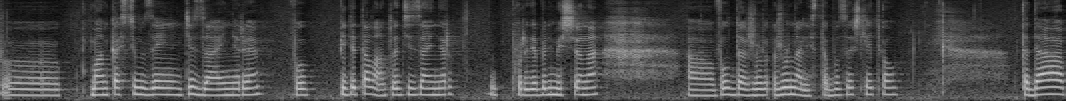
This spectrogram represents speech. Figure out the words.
э, ман костюм зейн дизайнеры. В пиде талантлы дизайнер пурде білмешіна вол да жур, журналиста бұл зашлет вол. Тогда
